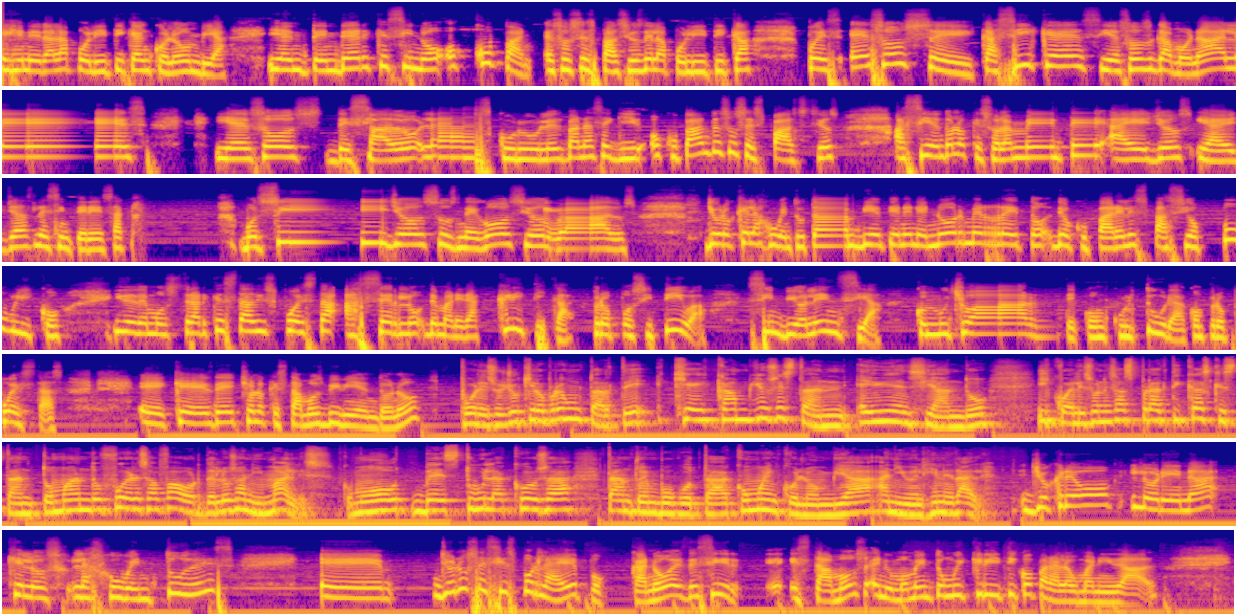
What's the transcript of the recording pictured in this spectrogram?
que genera la política en Colombia y entender que si no ocupan esos espacios de la política, pues esos eh, caciques y esos gamonales y esos deseados, las curules van a seguir ocupando esos espacios, haciendo lo que solamente a ellos y a ellas les interesa sus negocios privados. Yo creo que la juventud también tiene el enorme reto de ocupar el espacio público y de demostrar que está dispuesta a hacerlo de manera crítica, propositiva, sin violencia, con mucho arte, con cultura, con propuestas, eh, que es de hecho lo que estamos viviendo, ¿no? Por eso yo quiero preguntarte qué cambios están evidenciando y cuáles son esas prácticas que están tomando fuerza a favor de los animales. ¿Cómo ves tú la cosa tanto en Bogotá como en Colombia a nivel general? Yo creo, Lorena, que los, las juventudes... Eh, yo no sé si es por la época, ¿no? Es decir, eh, estamos en un momento muy crítico para la humanidad.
